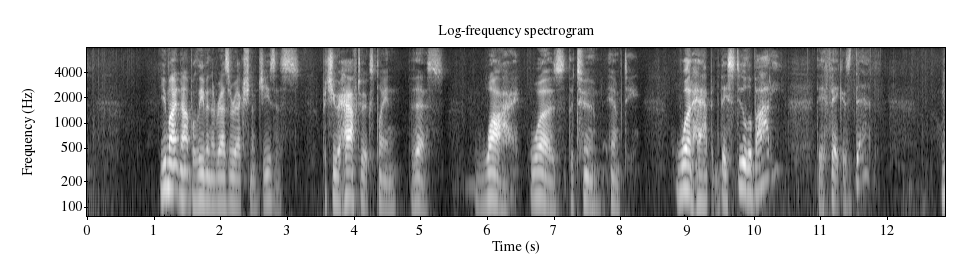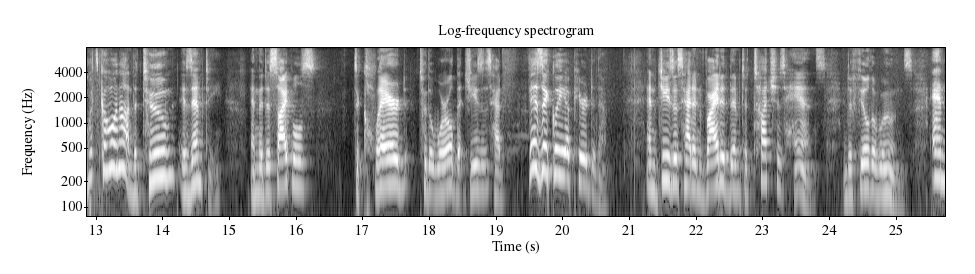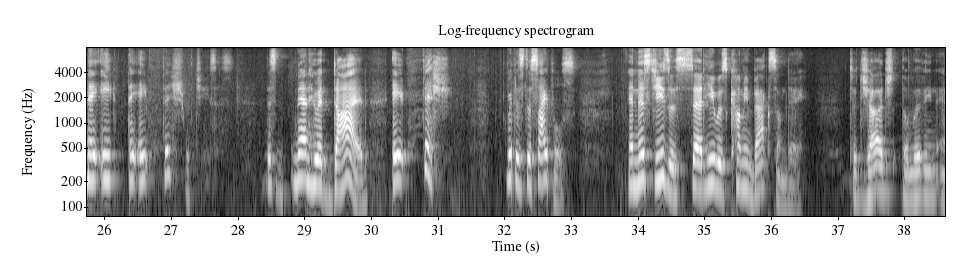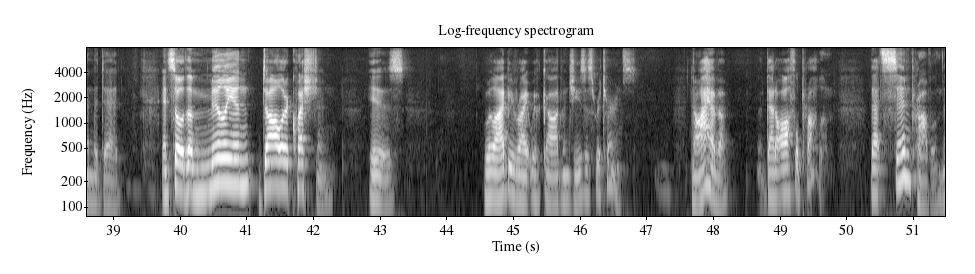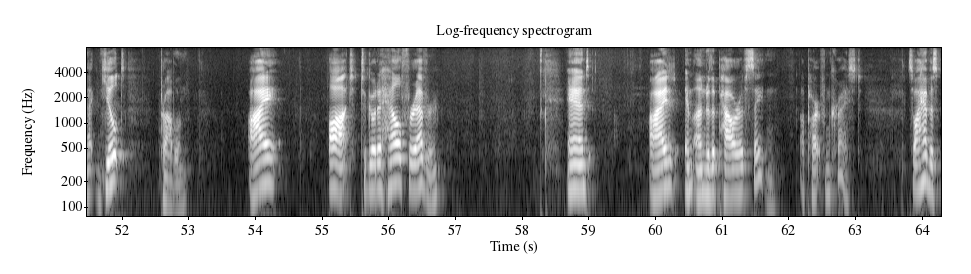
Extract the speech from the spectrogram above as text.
you might not believe in the resurrection of Jesus, but you have to explain this. Why was the tomb empty? What happened? Did they steal the body? They fake his death? What's going on? The tomb is empty. And the disciples declared to the world that Jesus had physically appeared to them and Jesus had invited them to touch his hands and to feel the wounds. And they ate, they ate fish with Jesus. This man who had died ate fish with his disciples. And this Jesus said he was coming back someday to judge the living and the dead. And so the million dollar question is Will I be right with God when Jesus returns? Now, I have a, that awful problem that sin problem, that guilt problem. I ought to go to hell forever. And I am under the power of Satan apart from Christ. So I have this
